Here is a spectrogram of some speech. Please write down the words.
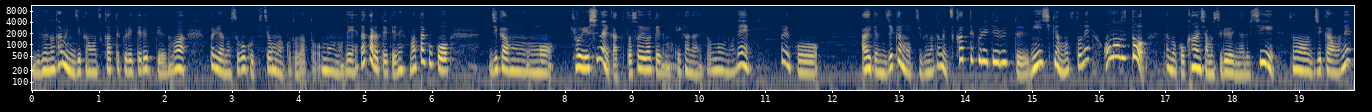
自分のために時間を使ってくれてるっていうのはやっぱりあのすごく貴重なことだと思うのでだからといってね全くこう時間を共有しないかとそういうわけでもいかないと思うのでやっぱりこう相手の時間を自分のために使ってくれているっていう認識を持つとねおのずと多分こう感謝もするようになるしその時間をね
